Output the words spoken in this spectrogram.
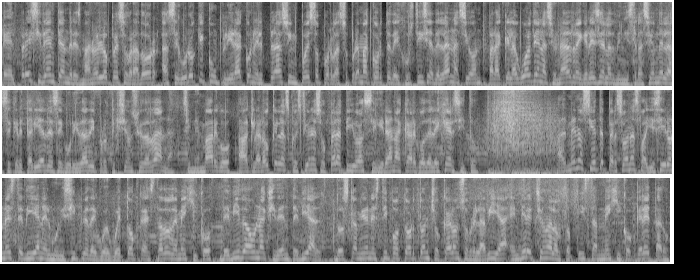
El presidente Andrés Manuel López Obrador aseguró que cumplirá con el plazo impuesto por la Suprema Corte de Justicia de la Nación para que la Guardia Nacional regrese a la administración de la Secretaría de Seguridad y Protección Ciudadana. Sin embargo, aclaró que las cuestiones operativas seguirán a cargo del ejército. Al menos siete personas fallecieron este día en el municipio de Huehuetoca, Estado de México, debido a un accidente vial. Dos camiones tipo Torton chocaron sobre la vía en dirección a la autopista México-Querétaro.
